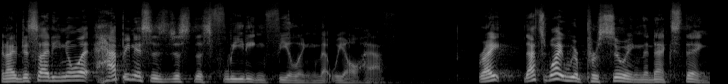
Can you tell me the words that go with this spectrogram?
And I decided, you know what? Happiness is just this fleeting feeling that we all have, right? That's why we're pursuing the next thing.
